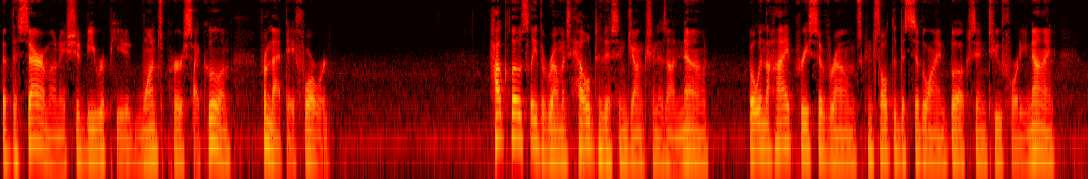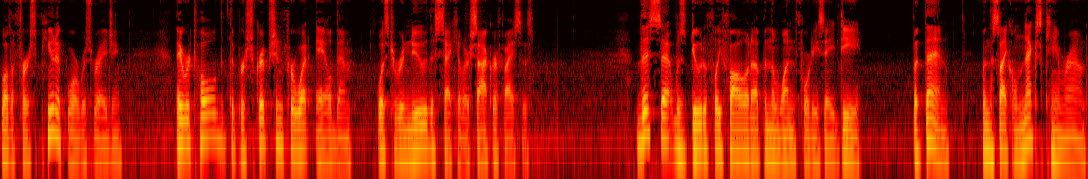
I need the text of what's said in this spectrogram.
that the ceremony should be repeated once per saeculum from that day forward. How closely the Romans held to this injunction is unknown, but when the high priests of Rome consulted the Sibylline books in 249, while the First Punic War was raging, they were told that the prescription for what ailed them was to renew the secular sacrifices. This set was dutifully followed up in the 140s AD, But then, when the cycle next came round,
